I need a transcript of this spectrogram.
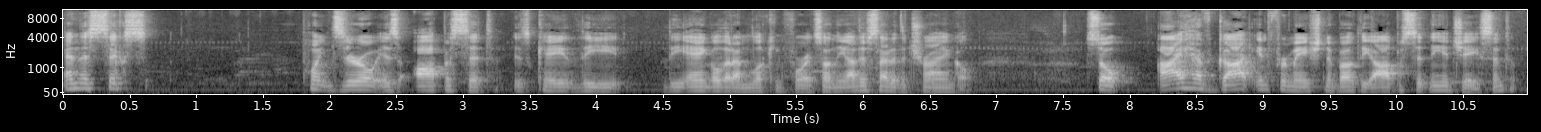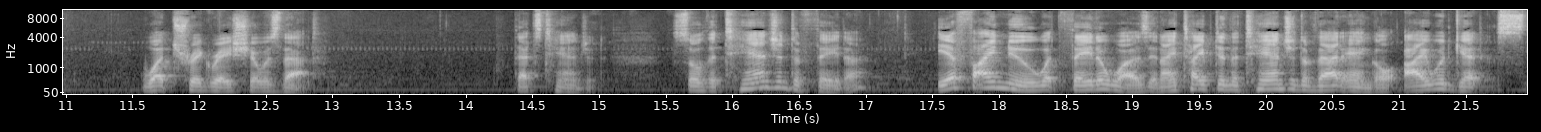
And the 6.0 is opposite, is okay, the, the angle that I'm looking for. It's on the other side of the triangle. So I have got information about the opposite and the adjacent. What trig ratio is that? That's tangent. So the tangent of theta, if I knew what theta was and I typed in the tangent of that angle, I would get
